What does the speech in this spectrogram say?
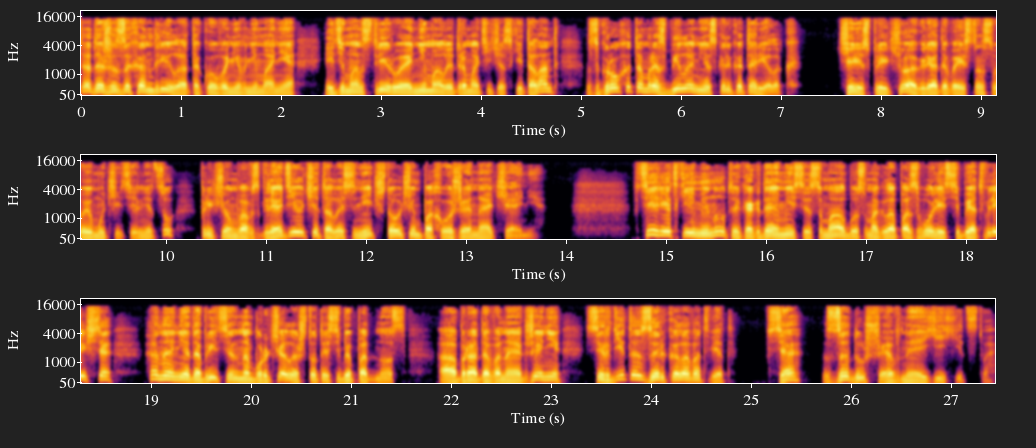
Та даже захандрила от такого невнимания и, демонстрируя немалый драматический талант, с грохотом разбила несколько тарелок. Через плечо, оглядываясь на свою мучительницу, причем во взгляде читалось нечто очень похожее на отчаяние. В те редкие минуты, когда миссис Малбус могла позволить себе отвлечься, она неодобрительно бурчала что-то себе под нос, а обрадованная Дженни сердито зыркала в ответ. Вся задушевное ехидство.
